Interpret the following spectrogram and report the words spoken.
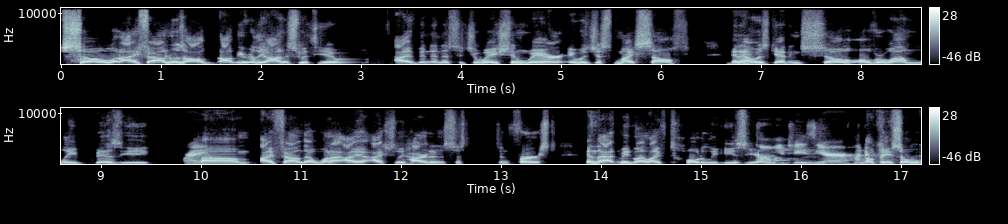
So, what I found was, I'll I'll be really honest with you. I've been in a situation where it was just myself and mm-hmm. I was getting so overwhelmingly busy. Right. Um, I found that when I, I, actually hired an assistant first, and that made my life totally easier. So much easier. 100%. Okay, so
